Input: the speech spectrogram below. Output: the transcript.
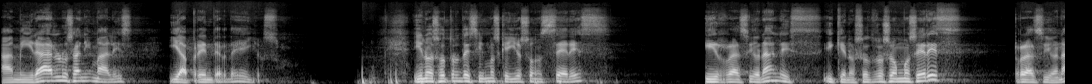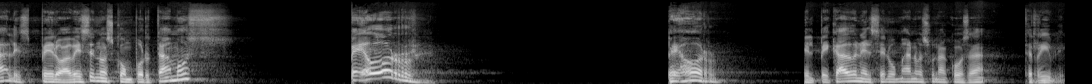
a mirar los animales y aprender de ellos. Y nosotros decimos que ellos son seres irracionales y que nosotros somos seres racionales, pero a veces nos comportamos peor, peor. El pecado en el ser humano es una cosa terrible.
